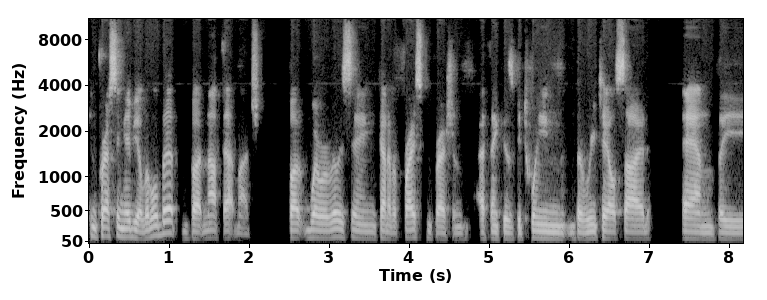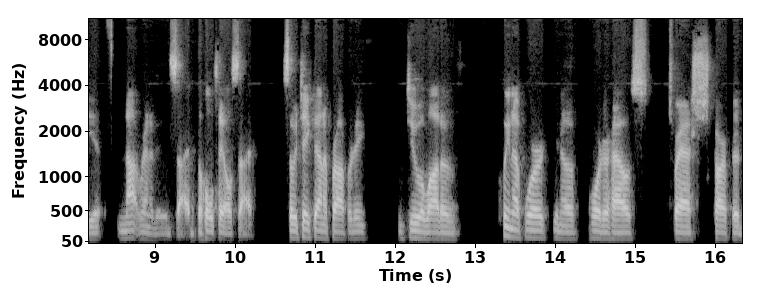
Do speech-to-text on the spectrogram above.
compressing maybe a little bit, but not that much. But where we're really seeing kind of a price compression, I think, is between the retail side and the not renovated side, the wholesale side. So we take down a property, do a lot of cleanup work, you know, hoarder house, trash, carpet,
